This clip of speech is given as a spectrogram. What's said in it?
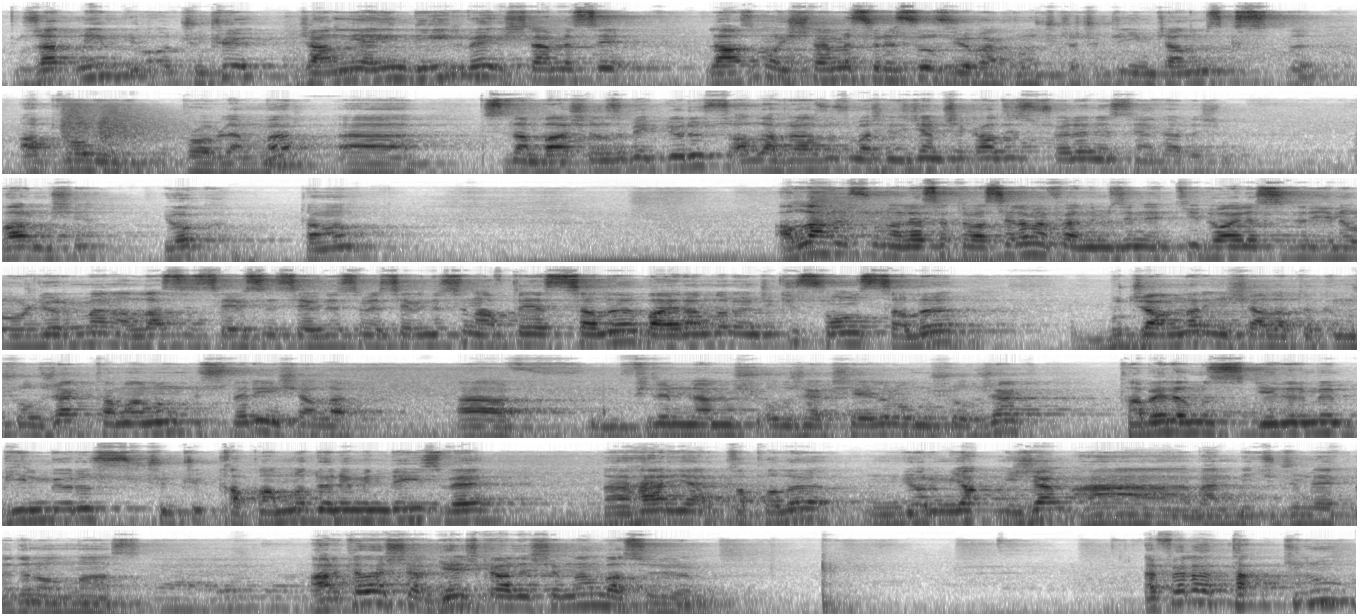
Uzatmayayım çünkü canlı yayın değil ve işlenmesi lazım. O işlenme süresi uzuyor ben konuştukça çünkü imkanımız kısıtlı. Uploading problem var. Ee, sizden bağışlarınızı bekliyoruz. Allah razı olsun. Başka diyeceğim bir şey kaldıysa söyle Neslihan kardeşim. Var mı şey? Yok. Tamam. Allah Resulü Aleyhisselatü Vesselam Efendimizin ettiği duayla sizleri yine uğurluyorum ben. Allah sizi sevsin, sevdirsin ve sevindirsin. Haftaya salı, bayramdan önceki son salı bu camlar inşallah takılmış olacak. Tamamının üstleri inşallah ha, filmlenmiş olacak, şeyler olmuş olacak. Tabelamız gelir mi bilmiyoruz. Çünkü kapanma dönemindeyiz ve ha, her yer kapalı. Yorum yapmayacağım. Ha, ben iki cümle etmeden olmaz. Arkadaşlar genç kardeşlerimden bahsediyorum. Efela ta'kilun?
